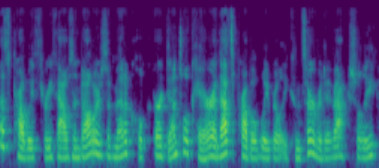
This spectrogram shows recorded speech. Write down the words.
that's probably $3,000 of medical or dental care. And that's probably really conservative, actually.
